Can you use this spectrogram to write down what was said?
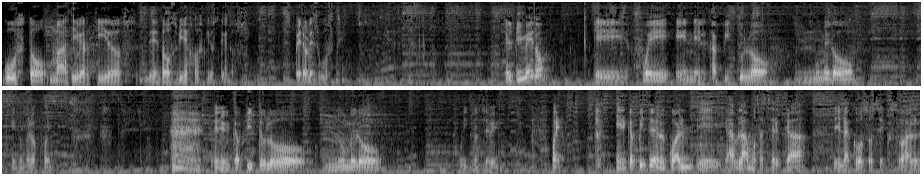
gusto más divertidos de dos viejos kiosqueros. Espero les guste. El primero eh, fue en el capítulo número... ¿Qué número fue? en el capítulo número... Uy, no se ve. Bueno, en el capítulo en el cual eh, hablamos acerca del acoso sexual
